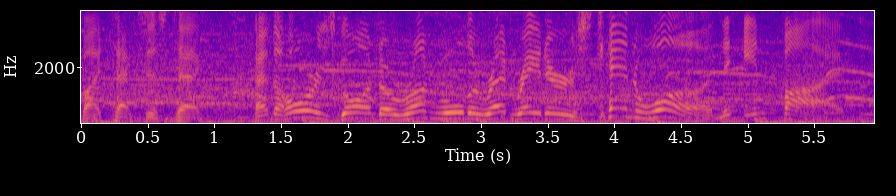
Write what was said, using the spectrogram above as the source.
by Texas Tech. And the Horns go on to run rule the Red Raiders 10-1 in five.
